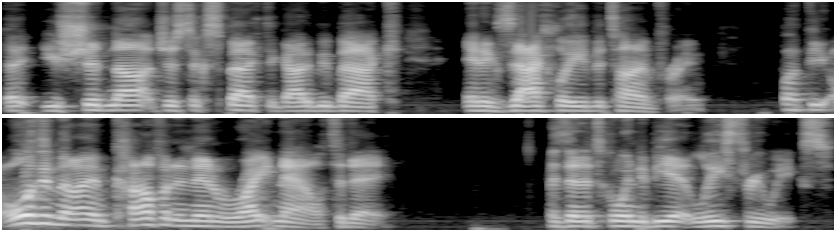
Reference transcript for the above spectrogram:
that you should not just expect a guy to be back in exactly the time frame. But the only thing that I am confident in right now today is that it's going to be at least three weeks.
